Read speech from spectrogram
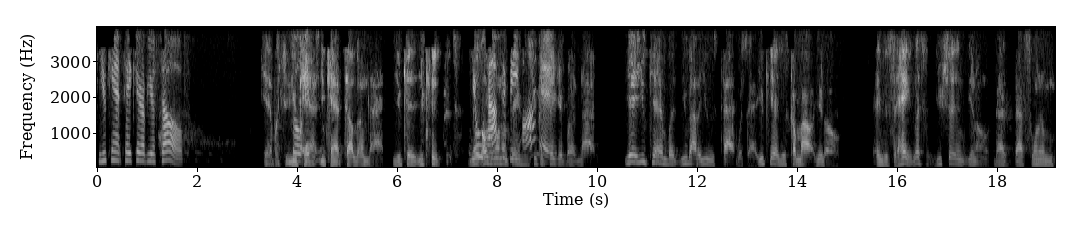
You can't take care of yourself. Yeah, but you, you So can't you- you, can't tell them that. You can you can You have to be that You can honest. think it, but not. Yeah, you can, but you got to use tact with that. You can't just come out, you know, and just say, "Hey, listen, you shouldn't." You know, that that's one of them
